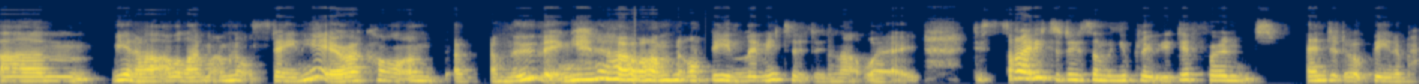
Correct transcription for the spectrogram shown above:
um, you know, I'm, like, I'm, not staying here. I can't. I'm, I'm moving. You know, I'm not being limited in that way. Decided to do something completely different. Ended up being a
